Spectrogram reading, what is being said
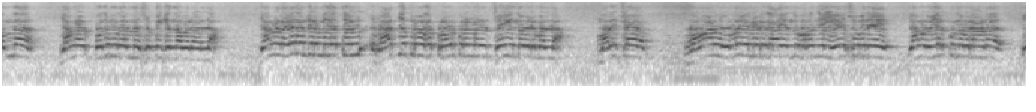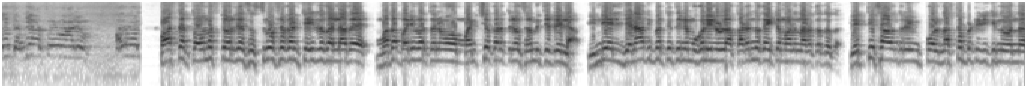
ഒന്ന് ഞങ്ങൾ പൊതുമുതൽ നശിപ്പിക്കുന്നവരല്ല. ഞങ്ങൾ ഏതെങ്കിലും വിധത്തിൽ രാജ്യദ്രോഹ പ്രവർത്തനങ്ങൾ ചെയ്യുന്നവരുമല്ല. മറിച്ച് വാൾ ഉറയിലിടുക എന്ന് പറഞ്ഞ് യേശുവിനെ ഞങ്ങൾ ഉയർത്തുന്നവരാണ് ഈ കന്യാസ്ത്രീമാരും. അതുപോലെ പാസ്റ്റർ തോമസ് ജോർജ് ശുശ്രൂഷകൾ ചെയ്തതല്ലാതെ മതപരിവർത്തനമോ മനുഷ്യക്കടത്തിനോ ശ്രമിച്ചിട്ടില്ല. ഇന്ത്യയിൽ ജനാധിപത്യത്തിന് മുകളിലുള്ള കടന്നുകയറ്റമാണ് നടക്കുന്നത്. വ്യക്തി സ്വാതന്ത്ര്യം ഇപ്പോൾ നഷ്ടപ്പെട്ടിരിക്കുന്നുവെന്ന്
